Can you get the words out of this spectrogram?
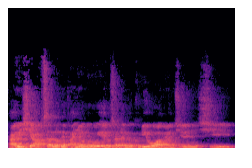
다윗이 압살롬의 반역으로 예루살렘을 그리워하며 지은 시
